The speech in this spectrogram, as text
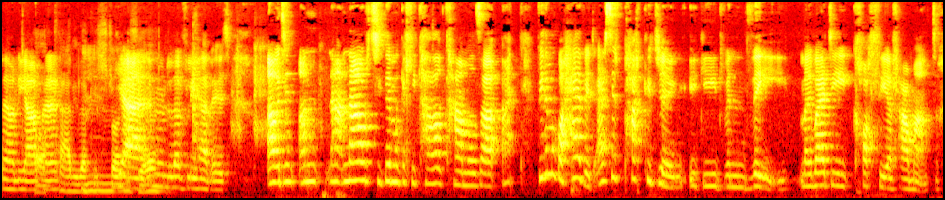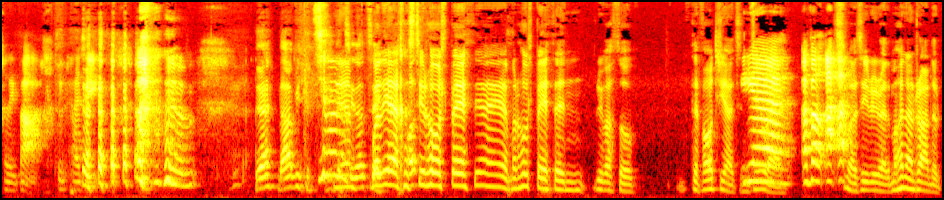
be o'n i arfer. Oh, Cari Lucky mm. Strikes, ie. Yeah, yeah. nhw'n lyflu hefyd. A wedyn, ond na, nawr ti ddim yn gallu cael camels a... a fi ddim yn gwybod hefyd, ers i'r packaging i gyd fynd ddi, mae wedi colli y rhamant ychydig bach, dwi'n credu. Ie, yeah, na, fi cytuno. ti. Wel ie, achos ti'r holl beth, ie, yeah, ie, yeah, mae'r holl beth yn rhyw fath o ddefodiad yn yeah. diwedd. A fel... A, a, Mae hwnna'n rhan o'r,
